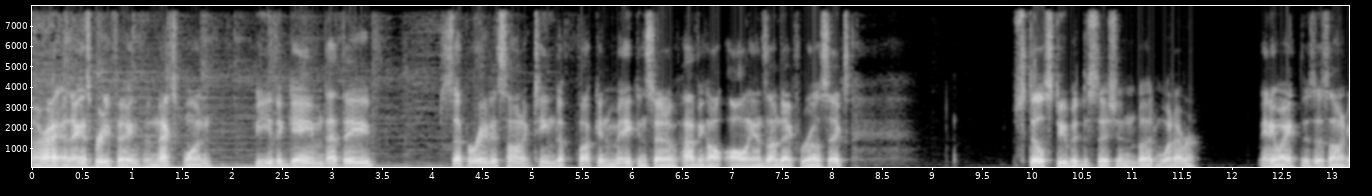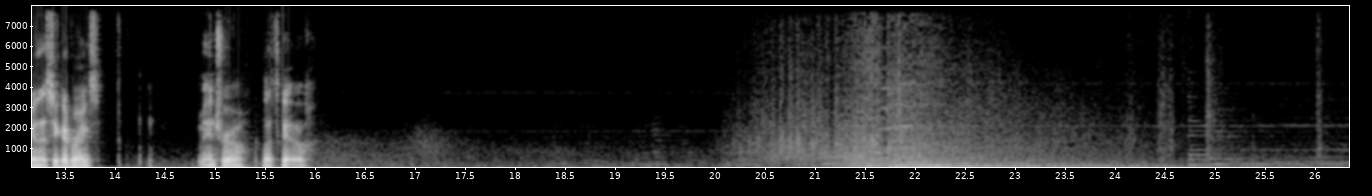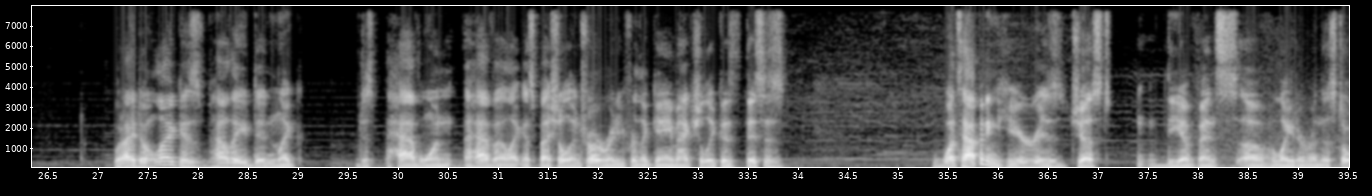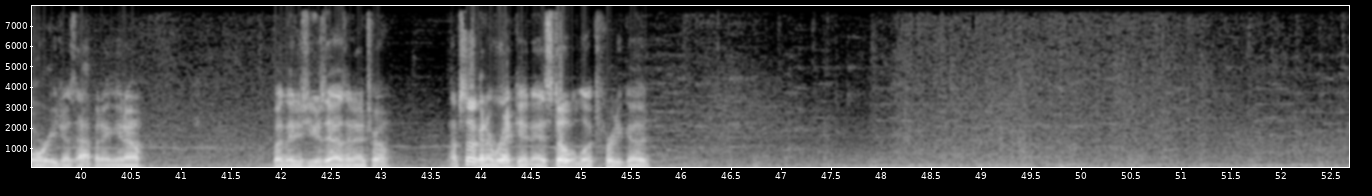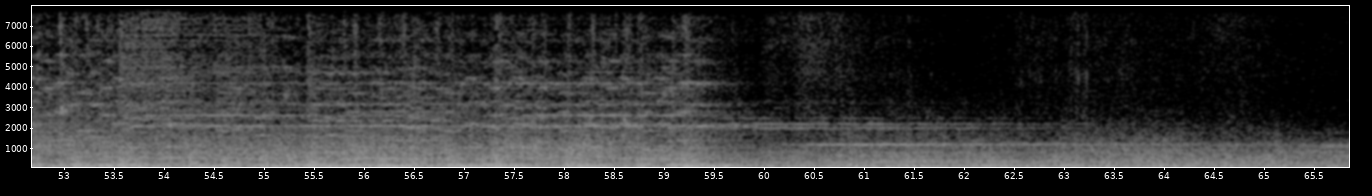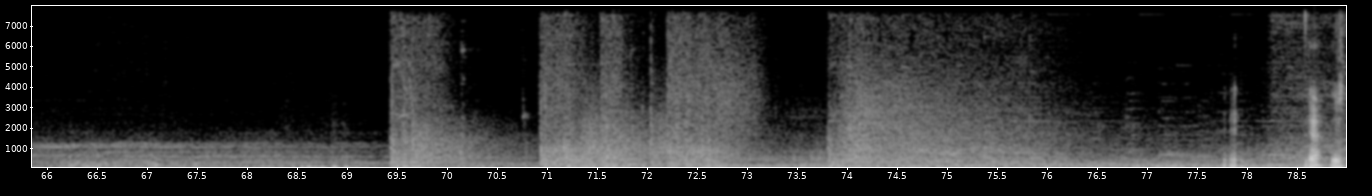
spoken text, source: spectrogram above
Alright, I think it's pretty fitting for the next one, be the game that they separated Sonic Team to fucking make instead of having all hands on deck for 06. Still stupid decision, but whatever. Anyway, this is Sonic and the Secret Rings. Intro. Let's go. What I don't like is how they didn't like just have one have a like a special intro ready for the game actually because this is what's happening here is just the events of later in the story just happening, you know? But they just use it as an intro. I'm still gonna rank it, and it still looks pretty good.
